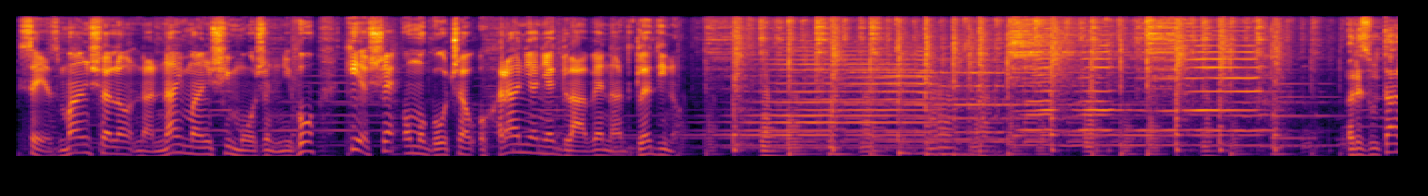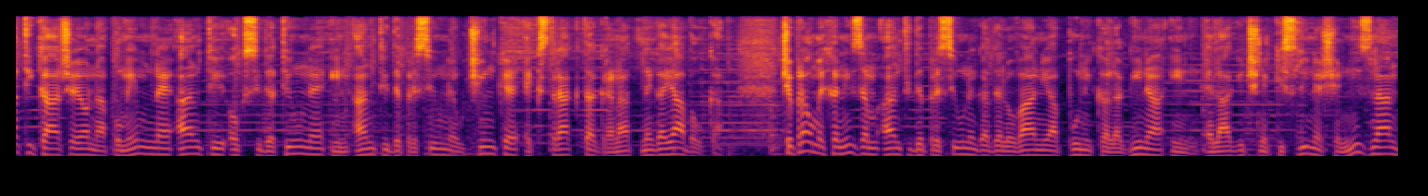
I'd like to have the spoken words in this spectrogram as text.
se je zmanjšalo na najmanjši možen nivo, ki je še omogočal ohranjanje glave nad gladino. Rezultati kažejo na pomembne antioksidativne in antidepresivne učinke ekstrakta granatnega jabolka. Čeprav mehanizem antidepresivnega delovanja punikalagina in elagične kisline še ni znan,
